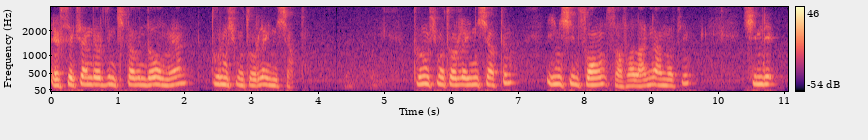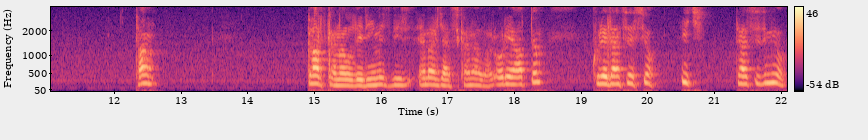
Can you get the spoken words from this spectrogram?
F-84'ün kitabında olmayan durmuş motorla iniş yaptım. Durmuş motorla iniş yaptım. İnişin son safhalarını anlatayım. Şimdi tam Guard kanalı dediğimiz bir emergency kanal var. Oraya attım. Kuleden ses yok. Hiç. Telsizim yok.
